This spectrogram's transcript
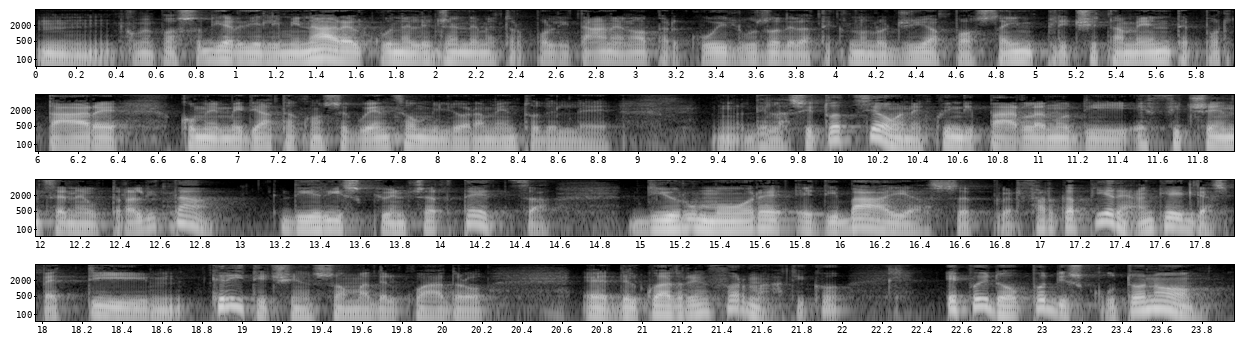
mm, come posso dire, di eliminare alcune leggende metropolitane, no? per cui l'uso della tecnologia possa implicitamente portare come immediata conseguenza un miglioramento delle, mm, della situazione. Quindi parlano di efficienza e neutralità, di rischio e incertezza, di rumore e di bias, per far capire anche gli aspetti critici insomma, del, quadro, eh, del quadro informatico. E poi dopo discutono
